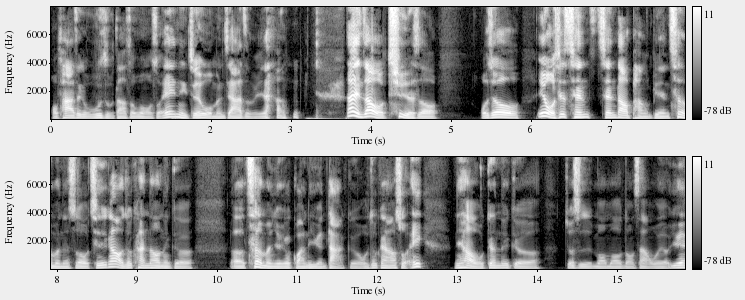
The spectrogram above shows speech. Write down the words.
我怕这个屋主到时候问我说：“哎、你觉得我们家怎么样？” 那你知道我去的时候，我就因为我是先先到旁边侧门的时候，其实刚好就看到那个呃侧门有一个管理员大哥，我就跟他说：“哎、你好，我跟那个就是某某董事长我有约。”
